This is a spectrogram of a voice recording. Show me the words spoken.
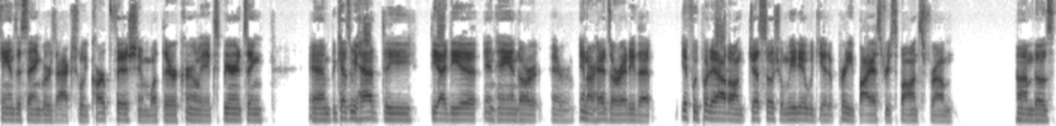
Kansas anglers actually carp fish and what they're currently experiencing. And because we had the, the idea in hand or, or in our heads already that if we put it out on just social media, we'd get a pretty biased response from um, those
